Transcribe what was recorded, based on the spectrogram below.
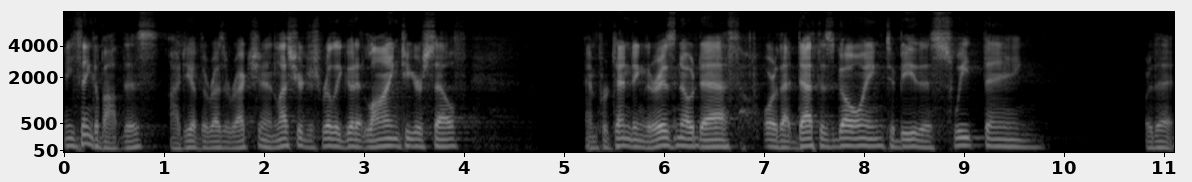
And you think about this idea of the resurrection, unless you're just really good at lying to yourself and pretending there is no death, or that death is going to be this sweet thing, or that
